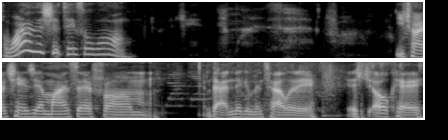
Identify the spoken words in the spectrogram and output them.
Why does this shit take so long? You trying to change your mindset from that nigga mentality. It's okay.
